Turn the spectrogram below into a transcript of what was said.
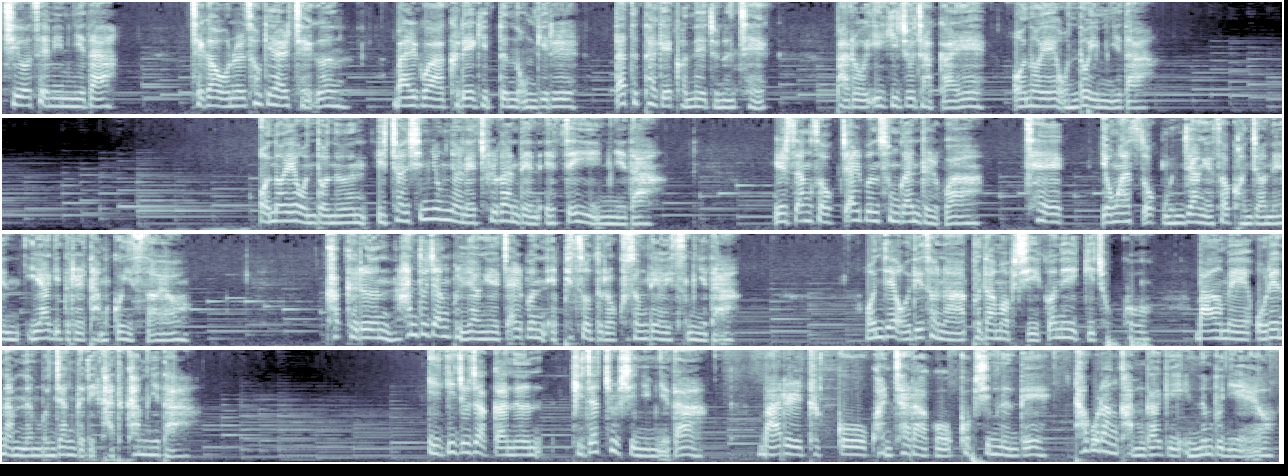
지호쌤입니다. 제가 오늘 소개할 책은 말과 글에 깃든 온기를 따뜻하게 건네주는 책, 바로 이기주 작가의 언어의 온도입니다. 언어의 온도는 2016년에 출간된 에세이입니다. 일상 속 짧은 순간들과 책, 영화 속 문장에서 건져낸 이야기들을 담고 있어요. 각 글은 한두 장 분량의 짧은 에피소드로 구성되어 있습니다. 언제 어디서나 부담 없이 꺼내 읽기 좋고 마음에 오래 남는 문장들이 가득합니다. 이기주 작가는 기자 출신입니다. 말을 듣고 관찰하고 곱씹는데 탁월한 감각이 있는 분이에요.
